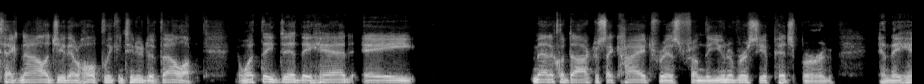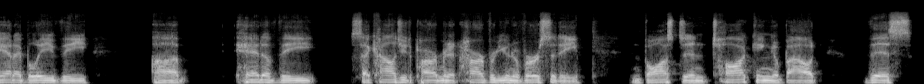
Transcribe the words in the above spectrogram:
technology that will hopefully continue to develop. And what they did, they had a medical doctor psychiatrist from the University of Pittsburgh, and they had, I believe, the uh, head of the psychology department at Harvard University in Boston talking about this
